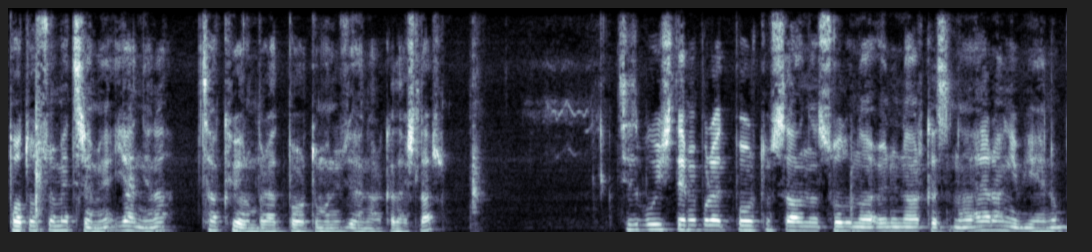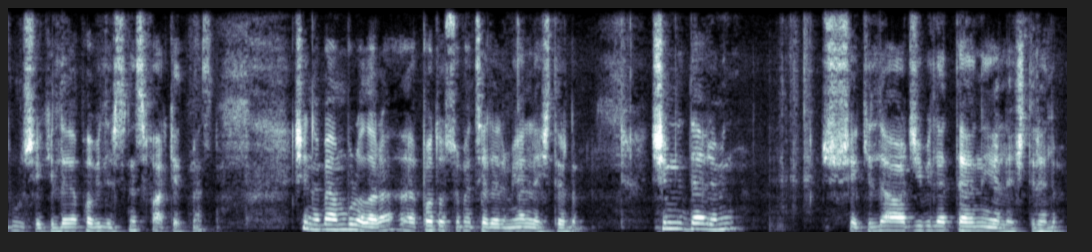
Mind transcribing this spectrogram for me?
potosiometremi yan yana takıyorum breadboard'umun üzerine arkadaşlar. Siz bu işlemi breadboard'un sağına, soluna, önüne, arkasına herhangi bir yerine bu şekilde yapabilirsiniz. Fark etmez. Şimdi ben buralara e, potosiometrelerimi yerleştirdim. Şimdi devremin şu şekilde RGB ledlerini yerleştirelim.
